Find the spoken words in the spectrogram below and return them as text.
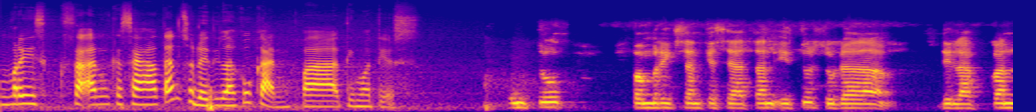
pemeriksaan kesehatan sudah dilakukan, Pak Timotius? Untuk pemeriksaan kesehatan itu sudah dilakukan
